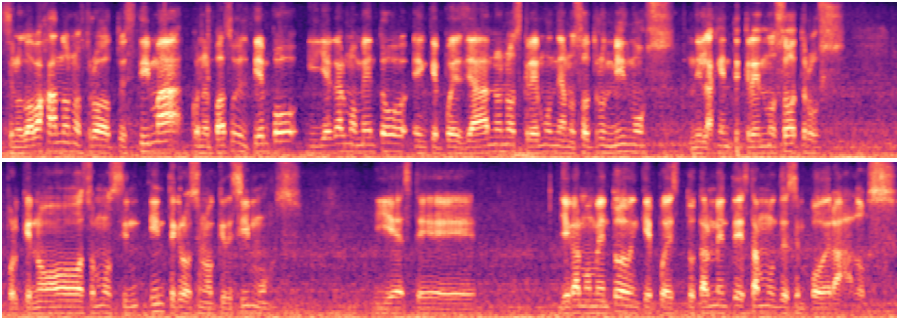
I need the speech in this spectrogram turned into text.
Se nos va bajando nuestro autoestima con el paso del tiempo y llega el momento en que pues ya no nos creemos ni a nosotros mismos, ni la gente cree en nosotros, porque no somos íntegros en lo que decimos y este llega el momento en que pues totalmente estamos desempoderados.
